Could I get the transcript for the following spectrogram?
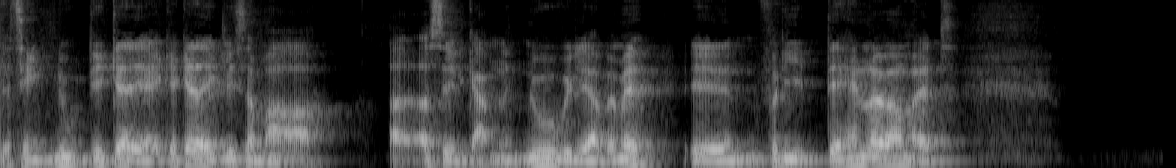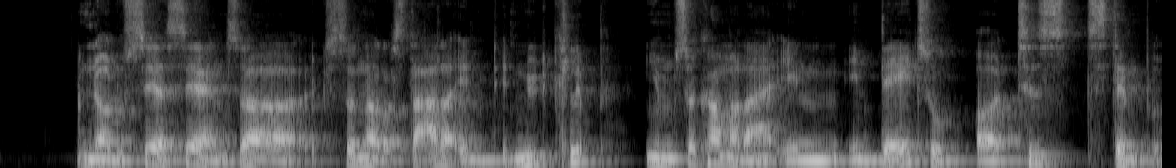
jeg tænkte, nu, det gad jeg ikke. Jeg gad ikke ligesom at, at, at se det gamle. Nu vil jeg være med. Øh, fordi det handler jo om, at når du ser serien, så, så når der starter en, et nyt klip, jamen, så kommer der en, en dato og et tidsstempel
